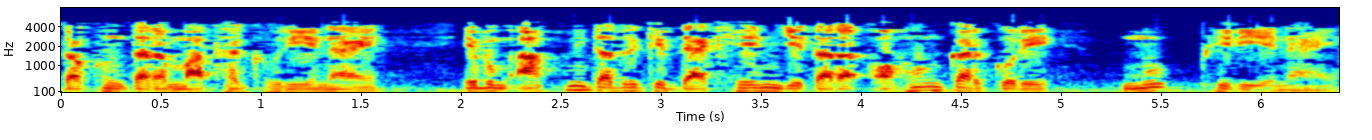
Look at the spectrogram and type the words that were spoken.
তখন তারা মাথা ঘুরিয়ে নেয় এবং আপনি তাদেরকে দেখেন যে তারা অহংকার করে মুখ ফিরিয়ে নেয়।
